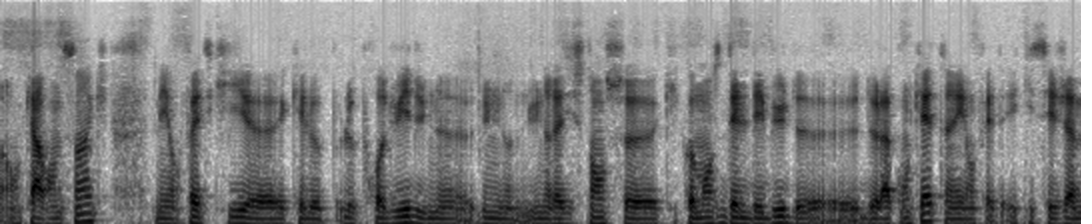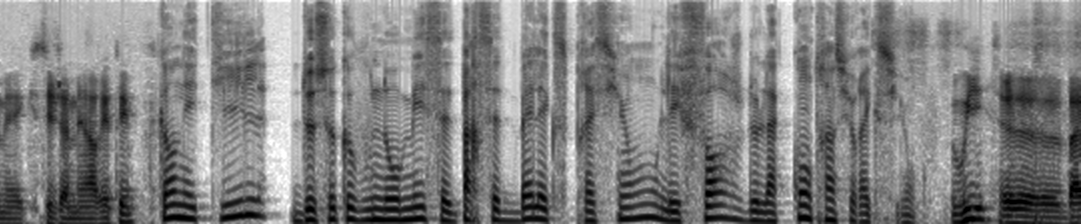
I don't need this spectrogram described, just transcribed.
en 45, mais en fait qui, euh, qui est le, le produit d'une résistance euh, qui commence dès le début de, de la conquête et en fait et qui s'est jamais qui s'est jamais arrêtée. Qu'en est-il de ce que vous nommez par cette belle expression les forges de la contre-insurrection. Oui, euh, bah,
